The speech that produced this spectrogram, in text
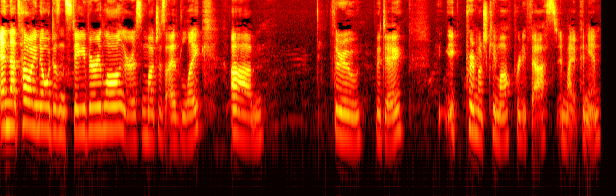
And that's how I know it doesn't stay very long or as much as I'd like um, through the day. It pretty much came off pretty fast in my opinion.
